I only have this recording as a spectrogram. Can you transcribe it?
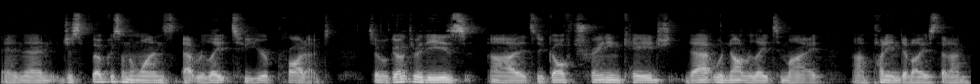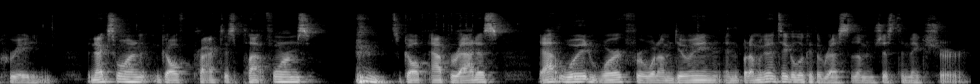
and then just focus on the ones that relate to your product. So we're going through these. Uh, it's a golf training cage. That would not relate to my uh, putting device that I'm creating. The next one, golf practice platforms. it's golf apparatus. That would work for what I'm doing, and but I'm going to take a look at the rest of them just to make sure.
